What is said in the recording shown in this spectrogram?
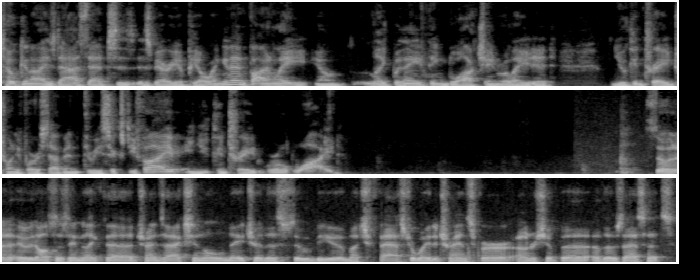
tokenized assets is, is very appealing. And then finally, you know, like with anything blockchain related, you can trade 24 7, 365, and you can trade worldwide. So it would also seem like the transactional nature of this, it would be a much faster way to transfer ownership uh, of those assets.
